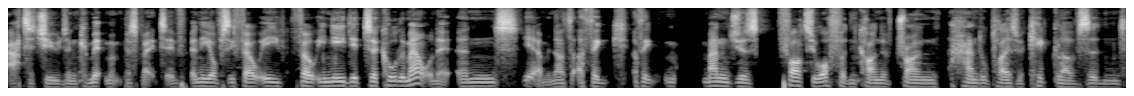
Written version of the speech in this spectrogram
attitude and commitment perspective. And he obviously felt he felt he needed to call him out on it. And yeah i mean i, I think i think managers far too often kind of try and handle players with kid gloves and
